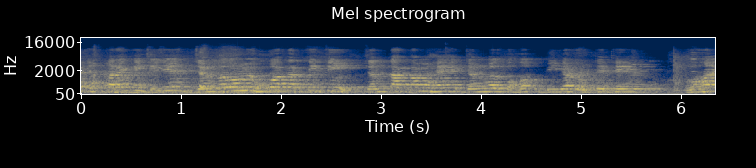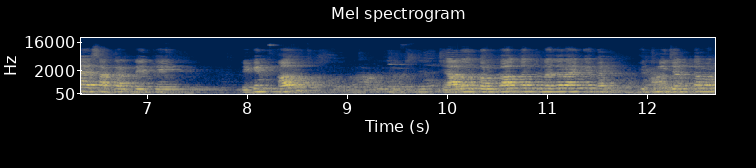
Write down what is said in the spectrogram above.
इस तरह की चीज़ें जंगलों में हुआ करती थी। जनता कम है, जंगल बहुत बीहड़ होते थे, वहाँ ऐसा करते थे। लेकिन अब चारों कंकाल तंत्र नज़र आएँगे भाई, इतनी जनता मर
